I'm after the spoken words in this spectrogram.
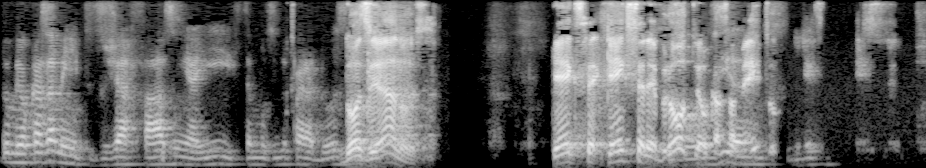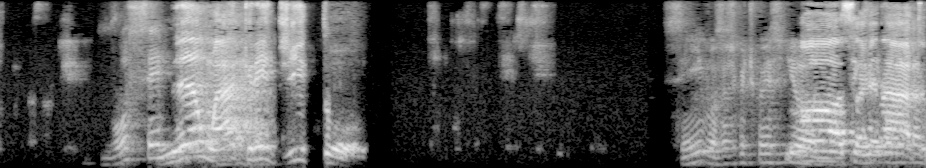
do meu casamento. Já fazem aí, estamos indo para 12 12 anos? Quem é que, quem é que celebrou o teu casamento? Anos. Você. Não acredito! Sim, você acha que eu te conheço de Nossa, Renato,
